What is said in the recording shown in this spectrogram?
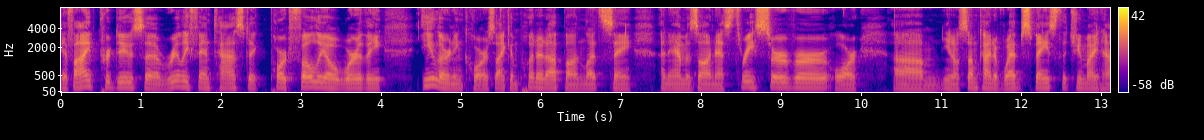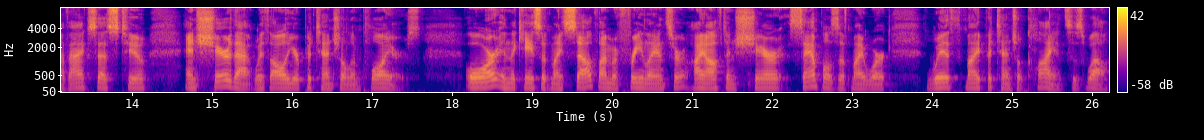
if I produce a really fantastic portfolio worthy e learning course, I can put it up on, let's say, an Amazon S3 server or um, you know, some kind of web space that you might have access to, and share that with all your potential employers. Or in the case of myself, I'm a freelancer. I often share samples of my work with my potential clients as well.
